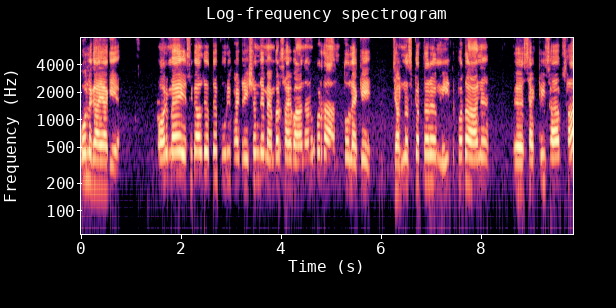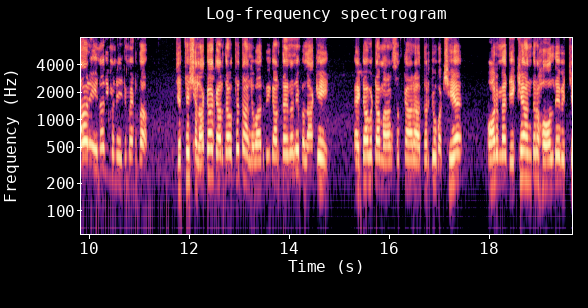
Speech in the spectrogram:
ਉਹ ਲਗਾਇਆ ਗਿਆ। ਔਰ ਮੈਂ ਇਸ ਗੱਲ ਦੇ ਉੱਤੇ ਪੂਰੀ ਫੈਡਰੇਸ਼ਨ ਦੇ ਮੈਂਬਰ ਸਾਹਿਬਾਨਾਂ ਨੂੰ ਪ੍ਰਧਾਨ ਤੋਂ ਲੈ ਕੇ ਜਨਰਲ ਸਕੱਤਰ ਮੀਤ ਪ੍ਰਧਾਨ ਸੈਕਟਰੀ ਸਾਹਿਬ, ਸਾਰੇ ਇਹਨਾਂ ਦੀ ਮੈਨੇਜਮੈਂਟ ਦਾ ਜਿੱਥੇ ਸ਼ਲਾਘਾ ਕਰਦਾ, ਉੱਥੇ ਧੰਨਵਾਦ ਵੀ ਕਰਦਾ ਇਹਨਾਂ ਨੇ ਬੁਲਾ ਕੇ ਐਡਾ ਵੱਡਾ ਮਾਣ ਸਤਿਕਾਰ, ਆਦਰ ਜੋ ਬਖਸ਼ਿਆ ਔਰ ਮੈਂ ਦੇਖਿਆ ਅੰਦਰ ਹਾਲ ਦੇ ਵਿੱਚ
